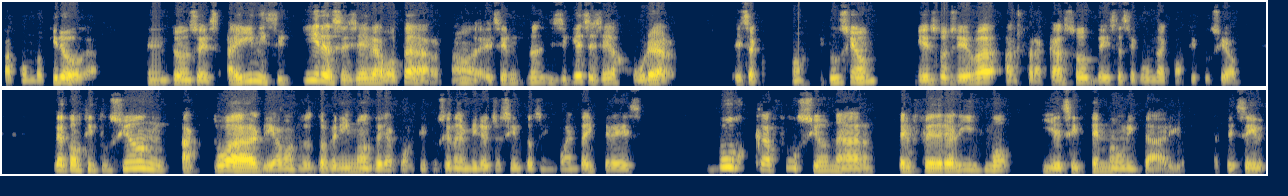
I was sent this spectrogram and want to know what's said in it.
Facundo Quiroga. Entonces, ahí ni siquiera se llega a votar, ¿no? Es decir, ni siquiera se llega a jurar esa constitución y eso lleva al fracaso de esa segunda constitución. La constitución actual, digamos, nosotros venimos de la constitución de 1853, busca fusionar el federalismo y el sistema unitario. Es decir,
